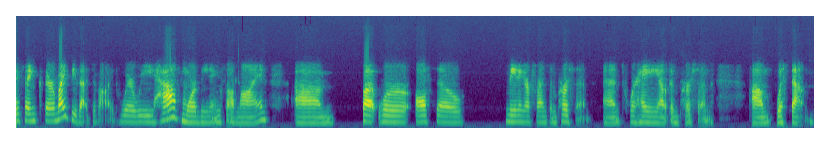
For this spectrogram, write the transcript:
I, think there might be that divide where we have more meetings online, um, but we're also meeting our friends in person and we're hanging out in person um, with them.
